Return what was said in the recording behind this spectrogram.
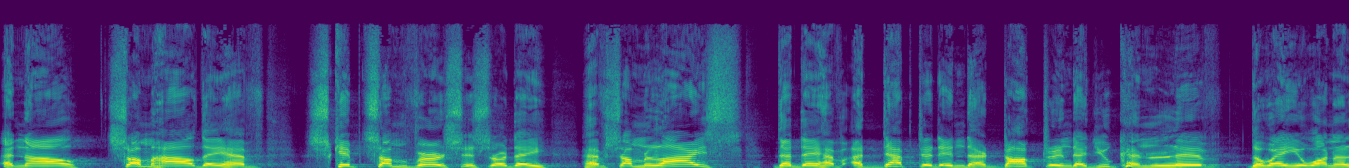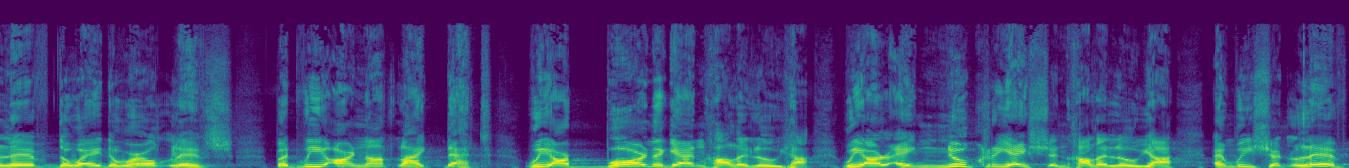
And now somehow they have skipped some verses or they have some lies that they have adapted in their doctrine that you can live the way you want to live, the way the world lives. But we are not like that. We are born again, hallelujah. We are a new creation, hallelujah. And we should live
